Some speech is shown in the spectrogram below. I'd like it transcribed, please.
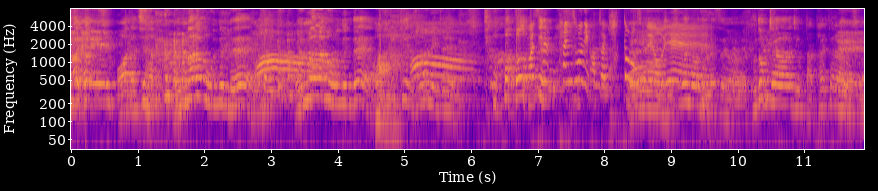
못하지 마레이. 와나 진짜 웬만하면 웃는데 와. 웬만하면 웃는데 어, 이렇게 사람이 아, 이제 정말 텐, 텐션이 갑자기 확 떨어지네요. 네, 순간적으로 예. 놀랐어요. 구독자 지금 다 탈퇴를 하고 있어요.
